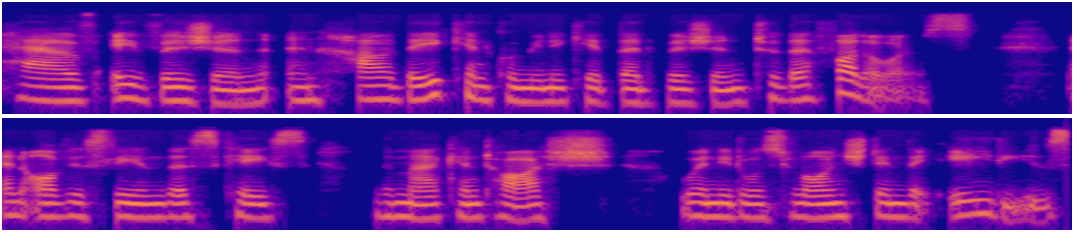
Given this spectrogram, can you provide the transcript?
have a vision and how they can communicate that vision to their followers. And obviously, in this case, the Macintosh, when it was launched in the 80s,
